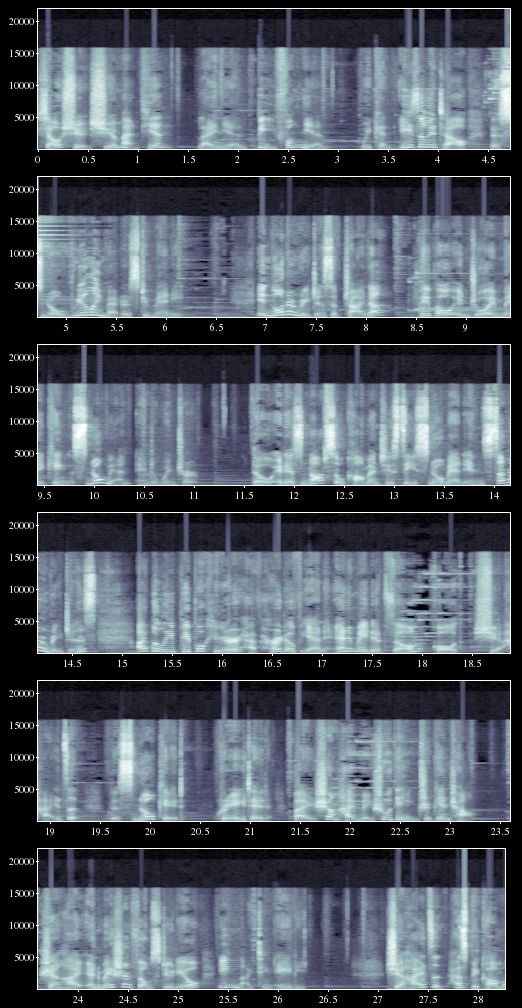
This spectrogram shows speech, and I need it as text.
小雪雪满天，来年必丰年, we can easily tell that snow really matters to many. In northern regions of China, people enjoy making snowmen in the winter. Though it is not so common to see snowmen in southern regions, I believe people here have heard of an animated film called 雪孩子, The Snow Kid, created by Shanghai 美术电影制片厂 Shanghai Animation Film Studio in 1980. Xuehaizi has become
